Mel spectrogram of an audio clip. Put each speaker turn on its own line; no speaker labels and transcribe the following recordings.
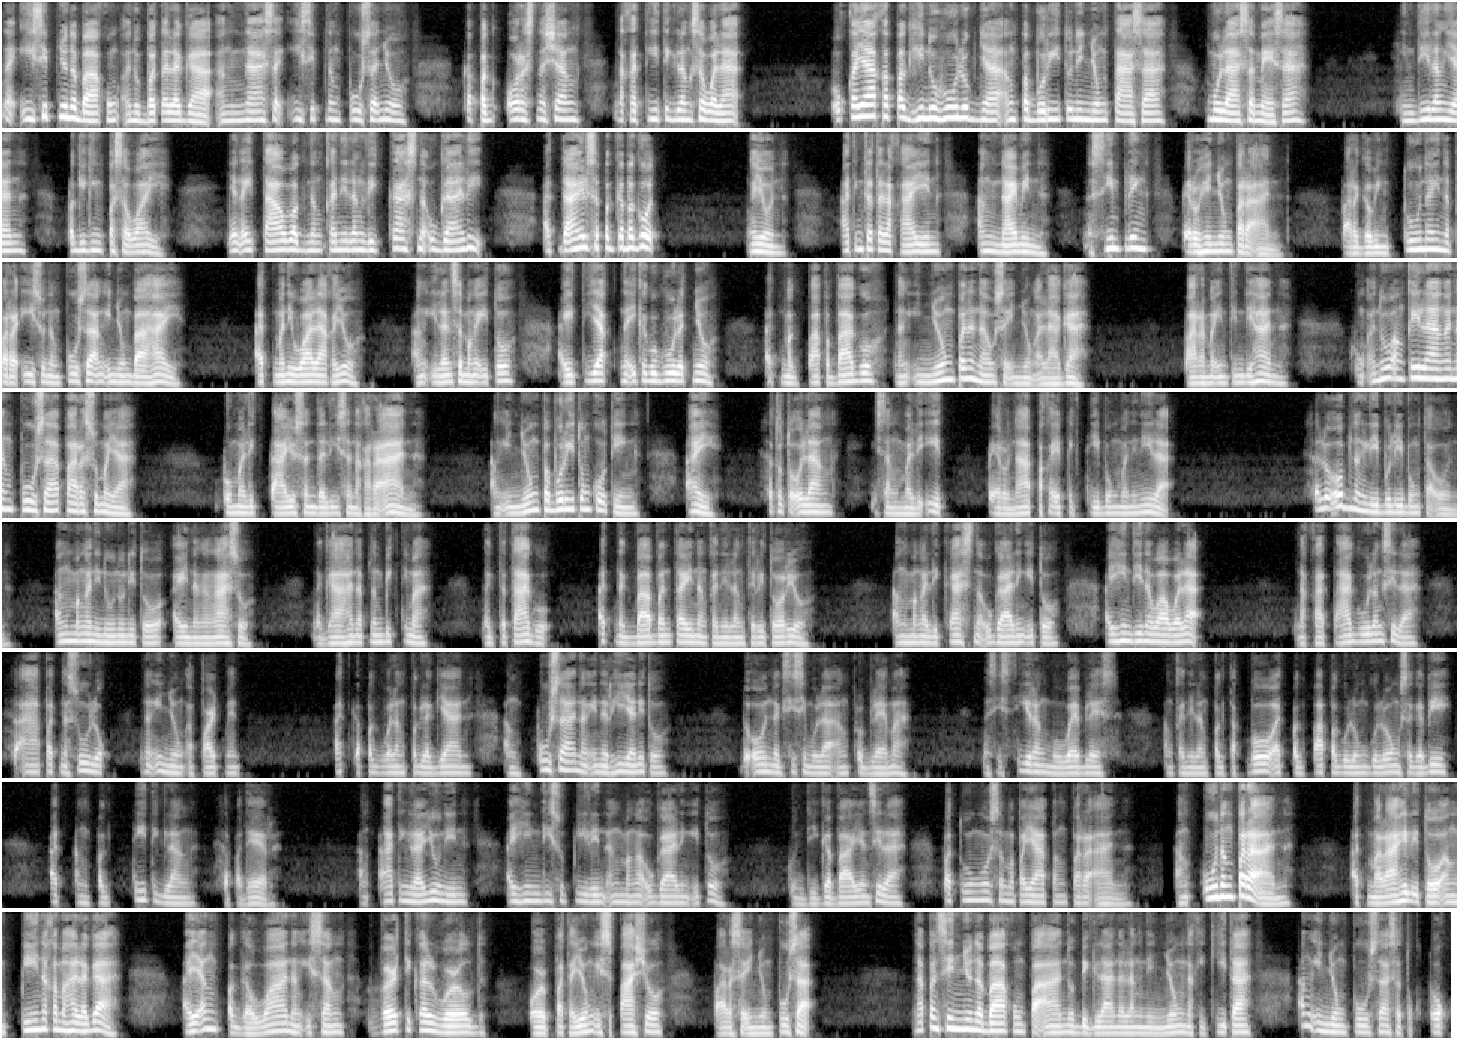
Naisip nyo na ba kung ano ba talaga ang nasa isip ng pusa nyo kapag oras na siyang nakatitig lang sa wala? O kaya kapag hinuhulog niya ang paborito ninyong tasa mula sa mesa? Hindi lang yan pagiging pasaway. Yan ay tawag ng kanilang likas na ugali. At dahil sa pagkabagot, ngayon, ating tatalakayin ang namin na simpleng pero hinyong paraan para gawing tunay na paraiso ng pusa ang inyong bahay. At maniwala kayo, ang ilan sa mga ito ay tiyak na ikagugulat nyo at magpapabago ng inyong pananaw sa inyong alaga. Para maintindihan kung ano ang kailangan ng pusa para sumaya, bumalik tayo sandali sa nakaraan. Ang inyong paboritong kuting ay, sa totoo lang, isang maliit pero napaka-epektibong maninila. Sa loob ng libu-libong taon, ang mga ninuno nito ay nangangaso, naghahanap ng biktima, nagtatago, at nagbabantay ng kanilang teritoryo. Ang mga likas na ugaling ito ay hindi nawawala. Nakatago lang sila sa apat na sulok ng inyong apartment. At kapag walang paglagyan ang pusa ng enerhiya nito, doon nagsisimula ang problema. Nasisirang muwebles, ang kanilang pagtakbo at pagpapagulong-gulong sa gabi at ang pagtitig lang sa pader. Ang ating layunin ay hindi supilin ang mga ugaling ito, kundi gabayan sila patungo sa mapayapang paraan. Ang unang paraan, at marahil ito ang pinakamahalaga, ay ang paggawa ng isang vertical world or patayong espasyo para sa inyong pusa. Napansin nyo na ba kung paano bigla na lang ninyong nakikita ang inyong pusa sa tuktok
